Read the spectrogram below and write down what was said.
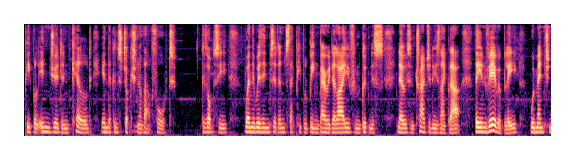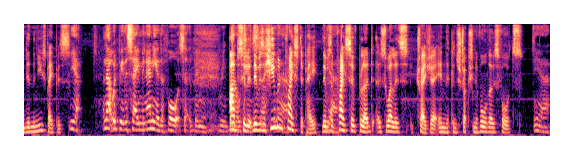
people injured and killed in the construction of that fort. Because obviously when there was incidents like people being buried alive and goodness knows and tragedies like that they invariably were mentioned in the newspapers. Yeah. And that would be the same in any of the forts that had been rebuilt. absolutely there was a human yeah. price to pay there was Yeah. a price of blood as well as treasure in the construction of all those forts Yeah.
